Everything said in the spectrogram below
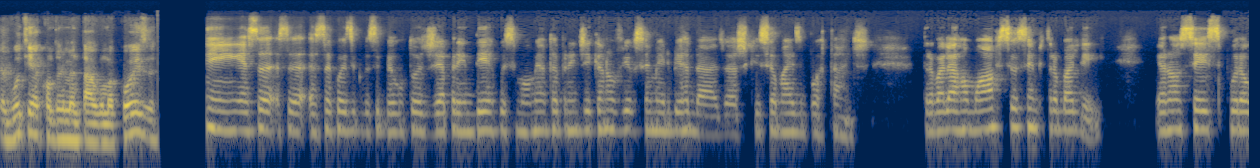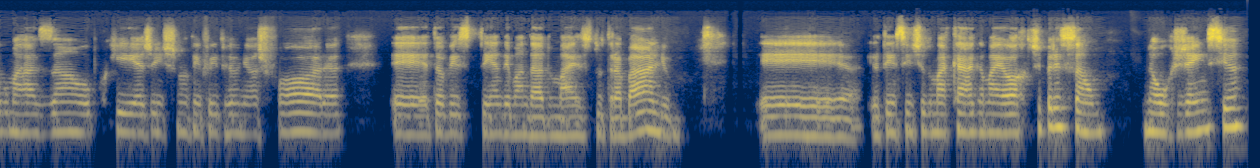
a Guta ia complementar alguma coisa? Sim, essa, essa, essa coisa que você perguntou de aprender com esse momento, eu aprendi que eu não vivo sem minha liberdade. Eu acho que isso é o mais importante. Trabalhar home office eu sempre trabalhei. Eu não sei se por alguma razão ou porque a gente não tem feito reuniões fora, é, talvez tenha demandado mais do trabalho, é, eu tenho sentido uma carga maior de pressão na urgência,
